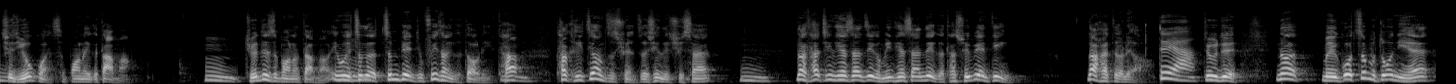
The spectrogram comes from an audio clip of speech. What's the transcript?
其实油管是帮了一个大忙。嗯，绝对是帮了大忙，因为这个争辩就非常有道理。他他可以这样子选择性的去删，嗯，那他今天删这个，明天删那个，他随便定，那还得了？对啊，对不对？那美国这么多年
